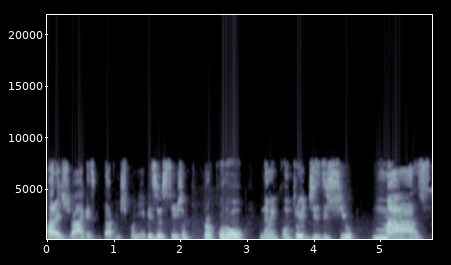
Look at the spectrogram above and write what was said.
para as vagas que estavam disponíveis, ou seja, procurou, não encontrou e desistiu. Mas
